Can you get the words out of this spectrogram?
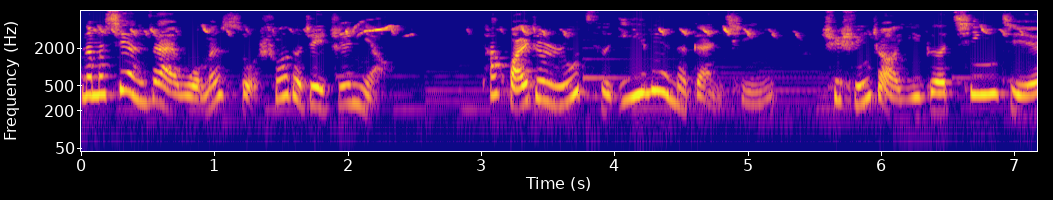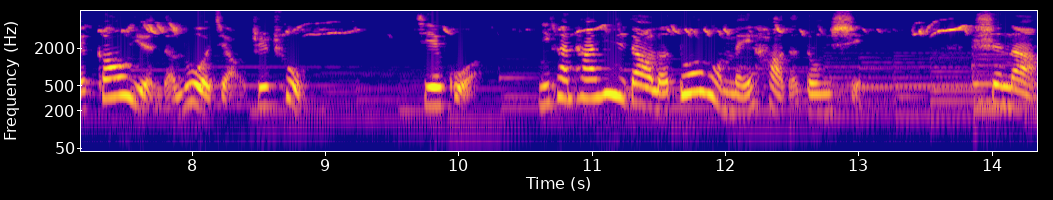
那么现在我们所说的这只鸟，它怀着如此依恋的感情，去寻找一个清洁高远的落脚之处，结果，你看它遇到了多么美好的东西，是那。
